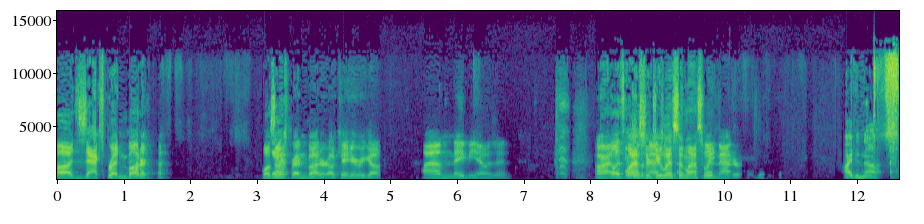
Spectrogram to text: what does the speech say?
uh, Zach's bread and butter. Wasn't Zach's it? bread and butter. Okay, here we go. Um, maybe that was it. All right, let's Blaster, go. Did you listen last week? Matter. I did not.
